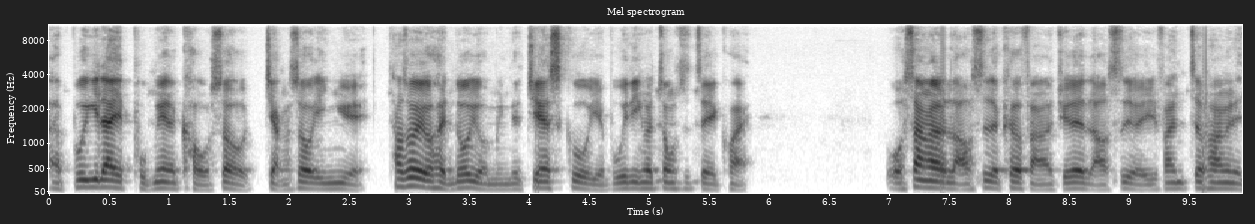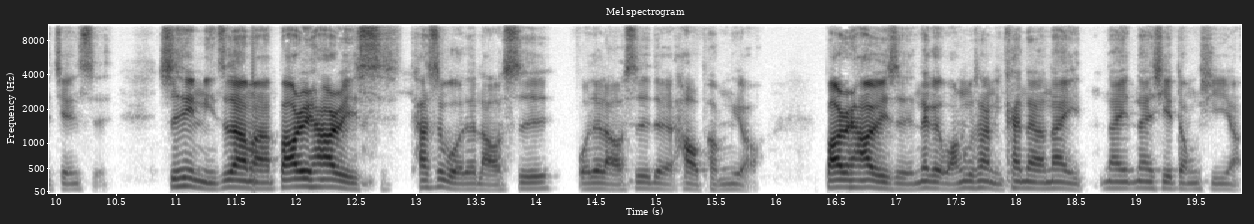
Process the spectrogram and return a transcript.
呃，不依赖普遍的口授讲授音乐。他说有很多有名的 jazz school 也不一定会重视这一块。我上了老师的课，反而觉得老师有一番这方面的坚持。师兄，你知道吗？Barry Harris 他是我的老师，我的老师的好朋友。Barry Harris 那个网络上你看到的那一那那些东西啊，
